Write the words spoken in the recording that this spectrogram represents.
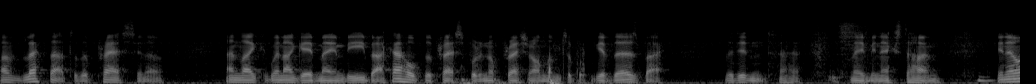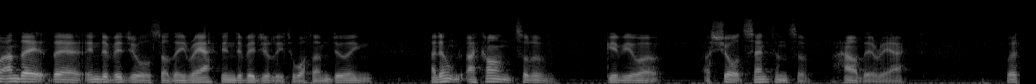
I've left that to the press, you know. And like when I gave MBE back, I hope the press put enough pressure on them to p- give theirs back. They didn't. Maybe next time, you know. And they they're individuals, so they react individually to what I'm doing. I don't. I can't sort of give you a a short sentence of how they react. But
